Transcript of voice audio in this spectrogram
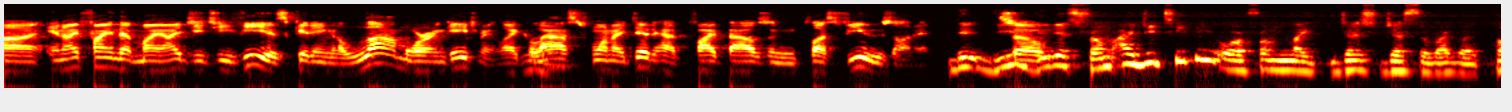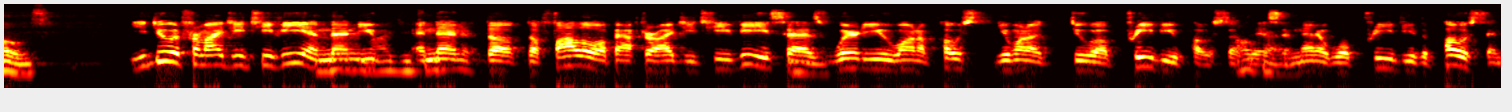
Uh, and I find that my IGTV is getting a lot more engagement. Like the last one I did had 5,000 plus views on it. Do, do you So- do this from IGTV or from like just just the regular post? You do it from IGTV, and then you IGTV. and then the the follow up after IGTV says Mm-hmm. where do you want to post? You want to do a preview post of this, and then it will preview the post and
